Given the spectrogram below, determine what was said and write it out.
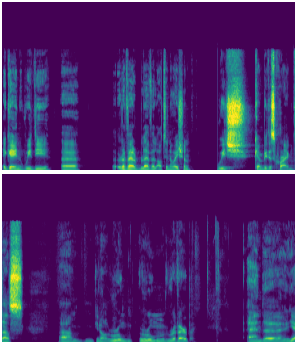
again with the uh, reverb level attenuation, which can be described as um, you know, room room reverb, and uh, yeah,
